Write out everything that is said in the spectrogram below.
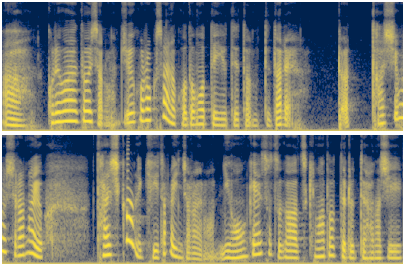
ああ、これはどうしたの ?15、6歳の子供って言ってたのって誰？私は知らないよ。大使館に聞いたらいいんじゃないの？日本警察が付きまとってるって話、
